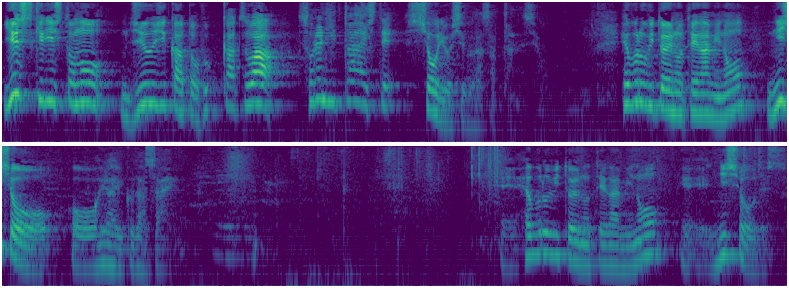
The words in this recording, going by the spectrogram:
イエス・キリストの十字架と復活はそれに対して勝利をしてくださったんです。ヘブル人への手紙の2章をお開きくださいヘブル人への手紙の2章です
